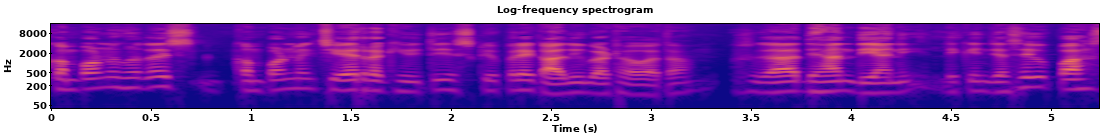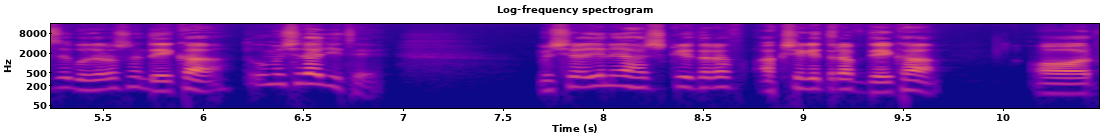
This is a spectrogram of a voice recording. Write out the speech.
कंपाउंड में घूमता इस कंपाउंड में एक चेयर रखी हुई थी, जिसके ऊपर एक आदमी बैठा हुआ था। उसने ज़्यादा ध्यान दिया नहीं, लेकिन जैसे वो पास से गुजरा, उसने देखा तो वो मिश्रा जी थे। मिश्रा जी ने हर्ष की तरफ़, अक्षय की तरफ़ देखा और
